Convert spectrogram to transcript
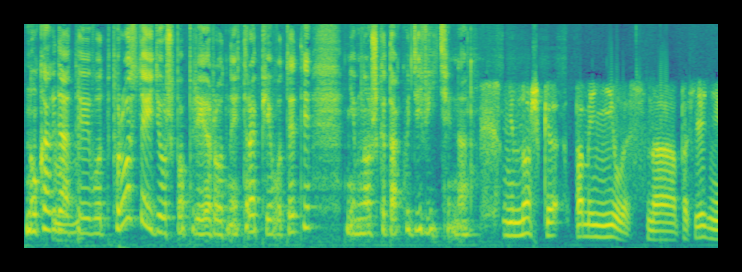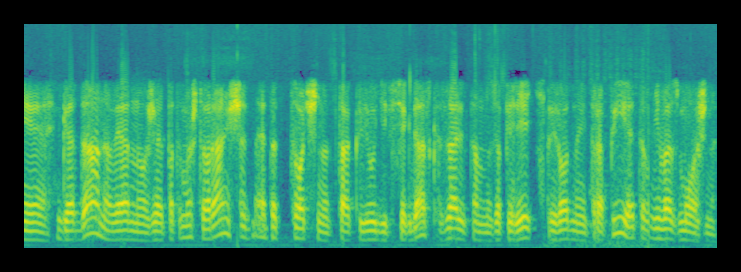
но когда mm-hmm. ты вот просто идешь по природной тропе, вот это немножко так удивительно. Немножко поменилось на последние года, наверное, уже, потому что раньше это точно так люди всегда сказали, там, запереть природные тропы, это невозможно.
